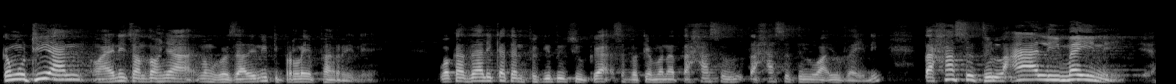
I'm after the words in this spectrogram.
Kemudian, wah ini contohnya Imam Ghazali ini diperlebar ini. Wakadzalika dan begitu juga sebagaimana tahasud, tahasudul wa'idha ini. Tahasudul alimaini. Ya.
